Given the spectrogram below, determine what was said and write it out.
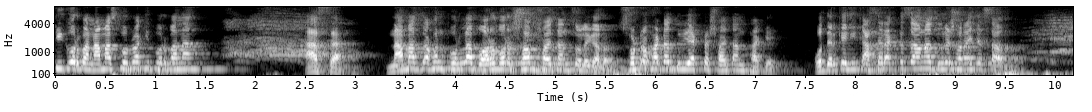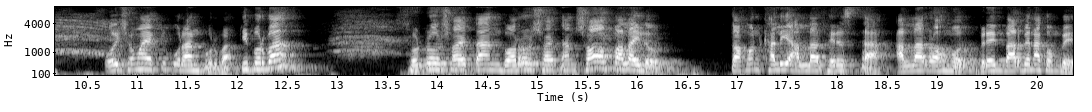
কি করবা? নামাজ পড়বা কি পড়বা না? আচ্ছা নামাজ যখন পড়লা, বড় বড় সব শয়তান চলে গেল। ছোটখাটো দুই একটা শয়তান থাকে। ওদেরকে কি কাছে রাখতে চাও না দূরে সরাইতে চাও? ওই সময় একটু কোরআন পড়বা। কি পড়বা? ছোট শয়তান, বড় শয়তান সব পালাইলো। তখন খালি আল্লাহর ফেরেস্তা আল্লাহর রহমত। ব্রেন বাড়বে না কমবে?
